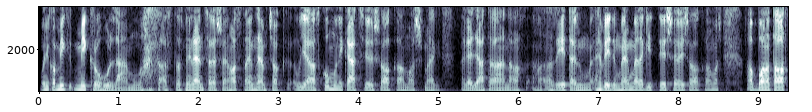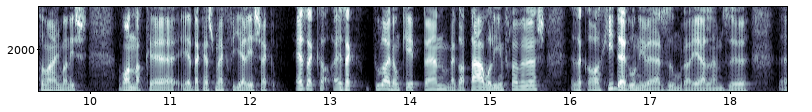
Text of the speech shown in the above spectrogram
mondjuk a mikrohullámú, azt, azt, azt mi rendszeresen használjuk, nem csak, ugye az kommunikáció is alkalmas, meg, meg egyáltalán a, az ételünk, ebédünk megmelegítésére is alkalmas. Abban a tartományban is vannak eh, érdekes megfigyelések. Ezek, ezek tulajdonképpen, meg a távoli infravörös, ezek a hideg univerzumra jellemző e,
